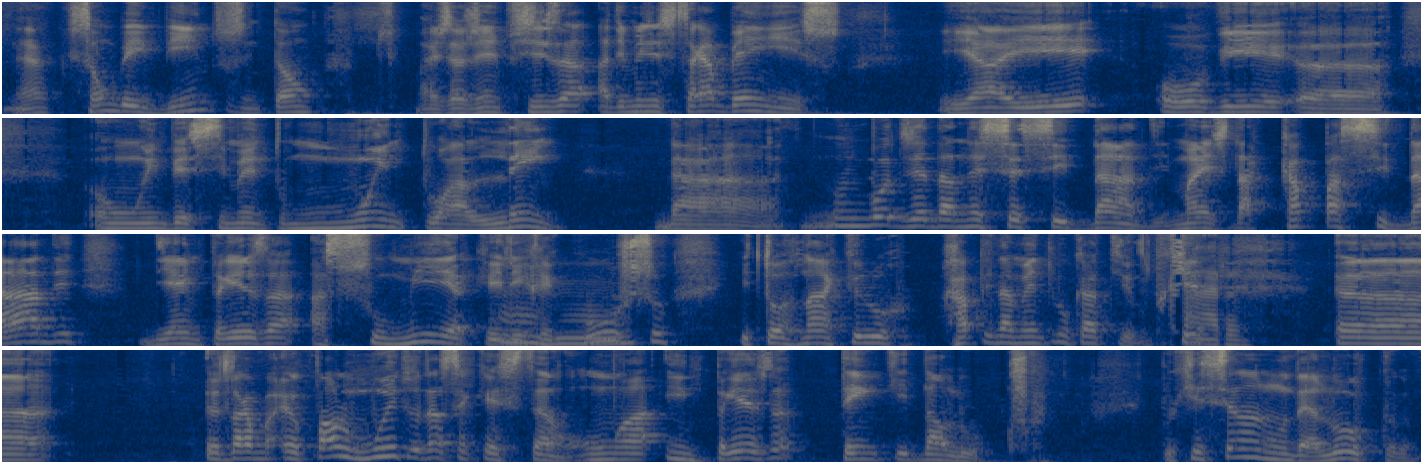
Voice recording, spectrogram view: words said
né? Que são bem-vindos, então, mas a gente precisa administrar bem isso. E aí houve uh, um investimento muito além da, não vou dizer da necessidade, mas da capacidade de a empresa assumir aquele uhum. recurso e tornar aquilo rapidamente lucrativo. Porque claro. uh, eu, eu falo muito dessa questão. Uma empresa tem que dar lucro. Porque se ela não der lucro,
